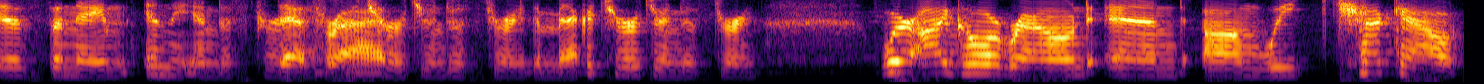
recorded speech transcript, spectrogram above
is the name in the industry. That's right. The church industry, the mega church industry, where I go around and um, we check out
